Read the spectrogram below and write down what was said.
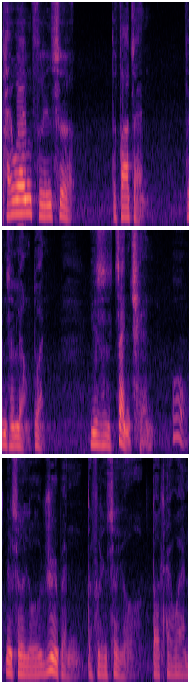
台湾扶轮社的发展分成两段，一是战前哦，那时候由日本的扶轮社友到台湾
